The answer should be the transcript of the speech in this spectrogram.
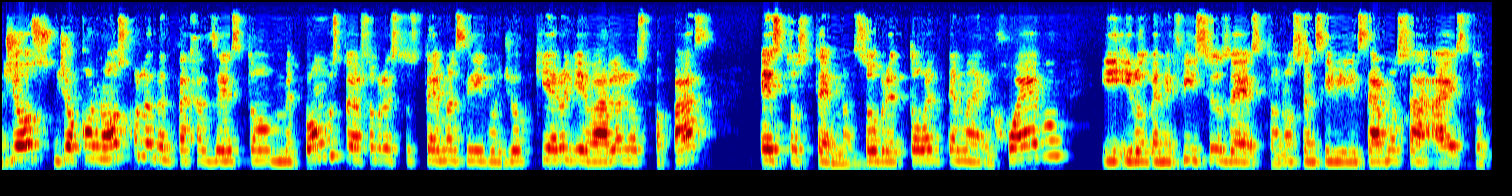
yo, yo conozco las ventajas de esto, me pongo a estudiar sobre estos temas y digo, yo quiero llevarle a los papás estos temas, sobre todo el tema del juego y, los beneficios de esto, ¿no? Sensibilizarnos a, esto.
